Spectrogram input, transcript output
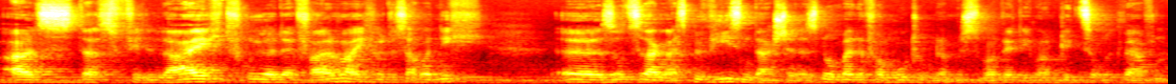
als das vielleicht früher der Fall war. Ich würde es aber nicht äh, sozusagen als bewiesen darstellen, das ist nur meine Vermutung, da müsste man wirklich mal einen Blick zurückwerfen.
